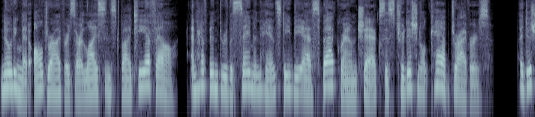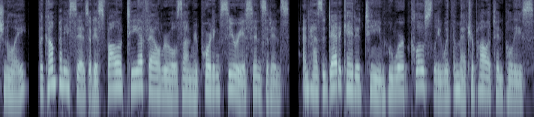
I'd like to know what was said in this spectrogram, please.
noting that all drivers are licensed by TfL and have been through the same enhanced DBS background checks as traditional cab drivers. Additionally, the company says it has followed TfL rules on reporting serious incidents and has a dedicated team who work closely with the Metropolitan Police.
